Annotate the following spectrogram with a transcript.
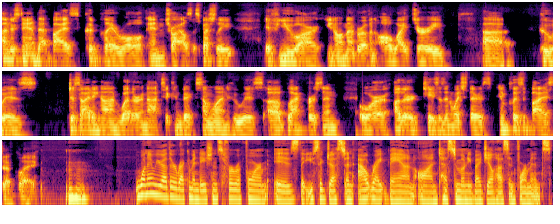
understand that bias could play a role in trials, especially if you are, you know, a member of an all-white jury uh, who is deciding on whether or not to convict someone who is a black person or other cases in which there's implicit bias at play. Mm-hmm. One of your other recommendations for reform is that you suggest an outright ban on testimony by jailhouse informants,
